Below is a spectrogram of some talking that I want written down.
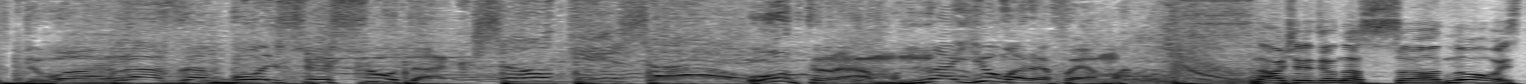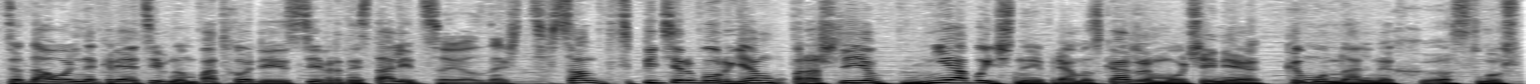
В два раза больше шуток. шутки шоу, Утром на Юмор ФМ. На очереди у нас э, новость о довольно креативном подходе из северной столицы. Значит, в Санкт-Петербурге прошли необычные, прямо скажем, учения коммунальных э, служб.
